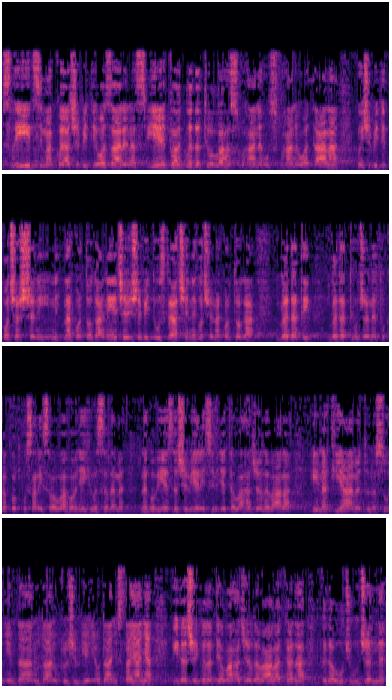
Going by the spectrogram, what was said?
s licima koja će biti ozarena svjetla, gledati Allaha subhanahu subhanahu wa ta'ala, koji će biti počašćeni i nakon toga neće više biti uskraćeni, nego će nakon toga gledati, gledati u dženetu kako poslanik sallallahu alihi vseleme, nego vijest da će vjernici vidjeti Allaha dželevala i na kijametu, na sudnjem danu, danu proživljenja, u danju stajanja i da će gledati Allaha dželevala kada? Kada uđu u džennet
